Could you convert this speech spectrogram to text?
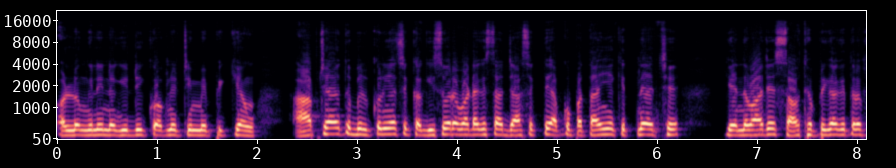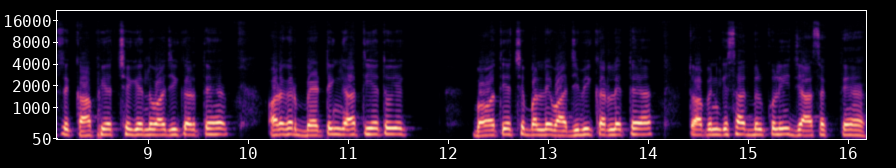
और लुंगली नगीडी को अपनी टीम में पिक किया हूँ। आप चाहे तो बिल्कुल यहाँ से कगीश्वर अवाडा के साथ जा सकते हैं। आपको पता ही है कितने अच्छे गेंदबाज है। साउथ अफ्रीका की तरफ़ से काफ़ी अच्छे गेंदबाजी करते हैं। और अगर बैटिंग आती है तो ये बहुत ही अच्छे बल्लेबाजी भी कर लेते हैं। तो आप इनके साथ बिल्कुल ही जा सकते हैं।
